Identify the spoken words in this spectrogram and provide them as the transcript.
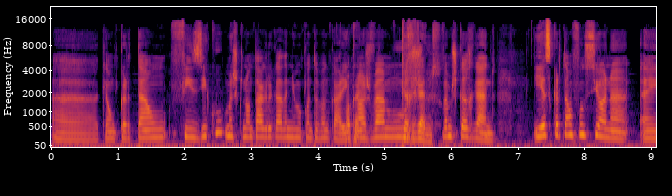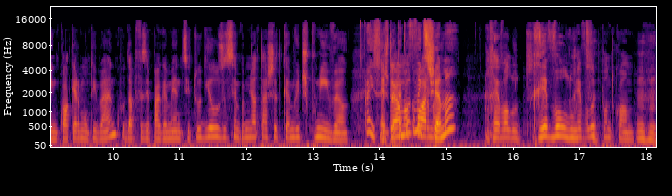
ah, que é um cartão físico, mas que não está agregado a nenhuma conta bancária. e Ok. que nós vamos Carregando. Vamos carregando. E esse cartão funciona em qualquer multibanco, dá para fazer pagamentos e tudo, e ele usa sempre a melhor taxa de câmbio disponível. Ah, isso é Então é uma espetacular. Como é que se forma- chama? Revolut. Revolut. Revolut.com. Uhum.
